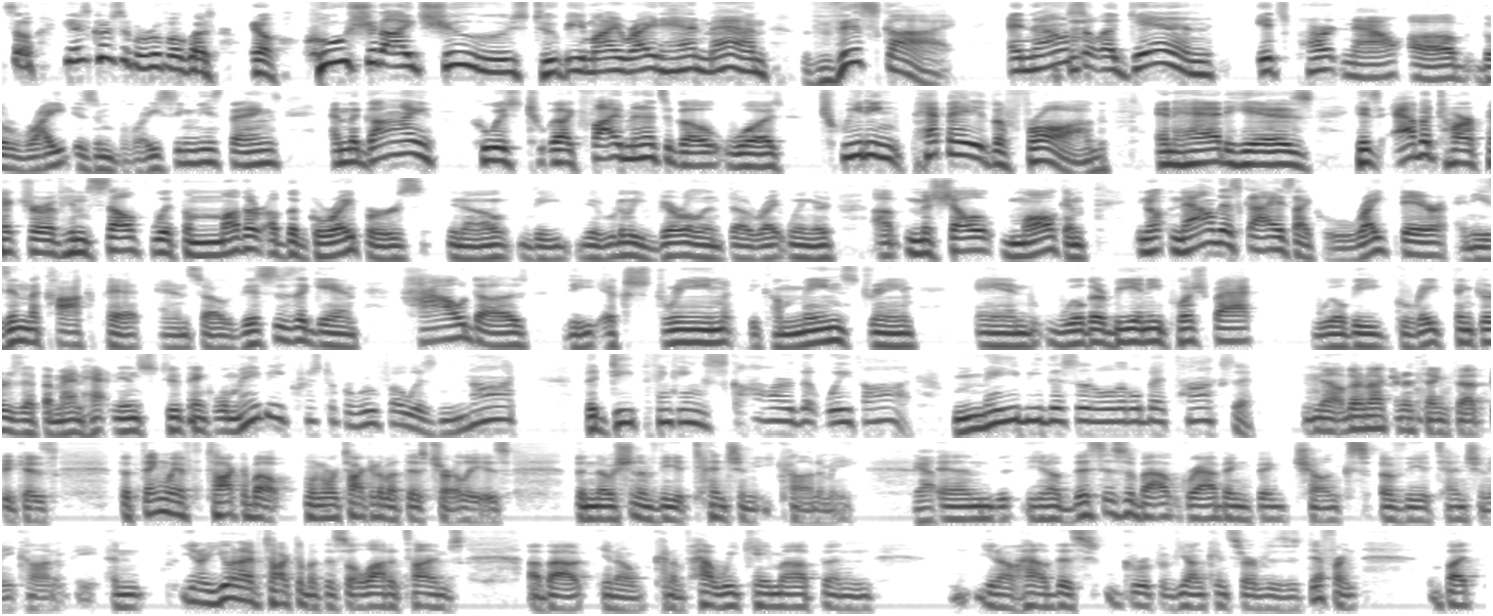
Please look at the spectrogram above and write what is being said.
so here's Christopher Rufo goes, you know, who should I choose to be my right hand man? This guy. And now, so again, it's part now of the right is embracing these things. And the guy who was t- like five minutes ago was tweeting Pepe the Frog and had his his avatar picture of himself with the mother of the Groypers, you know, the, the really virulent uh, right wingers, uh, Michelle Malkin. You know, now this guy is like right there and he's in the cockpit. And so this is again, how does the extreme become mainstream? And will there be any pushback? Will the great thinkers at the Manhattan Institute think, well, maybe Christopher Rufo is not the deep thinking scholar that we thought? Maybe this is a little bit toxic. No, they're not going to think that because the thing we have to talk about when we're talking about this, Charlie, is the notion of the attention economy. Yeah. And, you know, this is about grabbing big chunks of the attention economy. And, you know, you and I have talked about this a lot of times about, you know, kind of how we came up and, you know how this group of young conservatives is different. But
